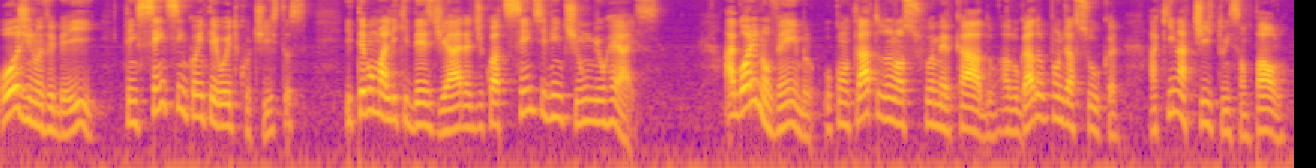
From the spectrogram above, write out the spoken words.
Hoje no EVBI tem 158 cotistas e temos uma liquidez diária de 421 mil reais. Agora em novembro, o contrato do nosso supermercado alugado do Pão de Açúcar aqui na Tito, em São Paulo,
